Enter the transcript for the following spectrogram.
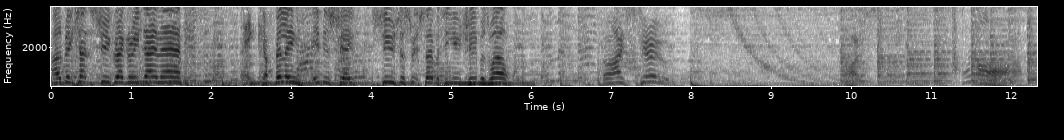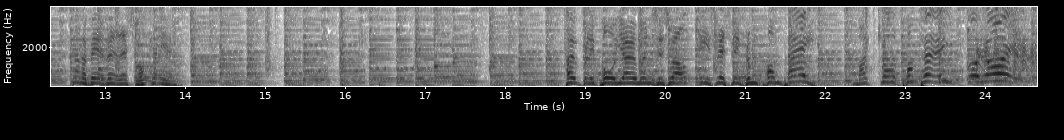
And a big shout to Stu Gregory down there in Caerphilly. Even Stu. Stu's just switched over to YouTube as well. All right, Stu. All right. Oh, ah, can't a bit of of this one, can you? Hopefully, Paul Yeomans as well. He's listening from Pompeii. My God, Pompeii! All right.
